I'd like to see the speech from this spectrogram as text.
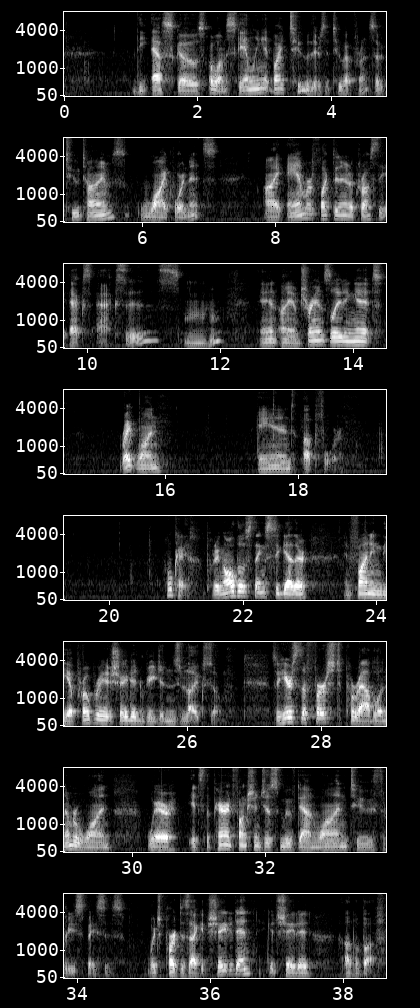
the s goes, oh, I'm scaling it by 2. There's a 2 up front. So 2 times y coordinates I am reflecting it across the x-axis. Mm -hmm. And I am translating it right one and up four. Okay, putting all those things together and finding the appropriate shaded regions like so. So here's the first parabola, number one, where it's the parent function just moved down one, two, three spaces. Which part does that get shaded in? It gets shaded up above.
